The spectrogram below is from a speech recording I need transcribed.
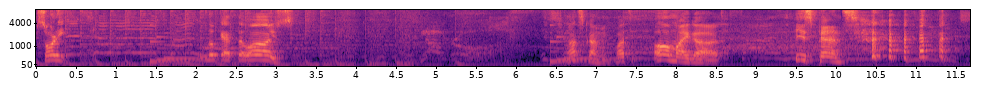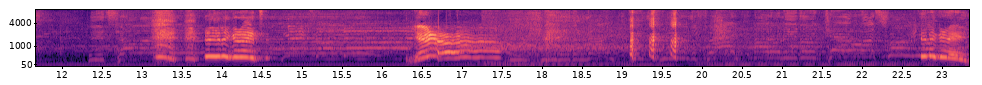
sorry. Look at the voice. What's coming? What? Oh my god. His pants. really great. Yeah. really great.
